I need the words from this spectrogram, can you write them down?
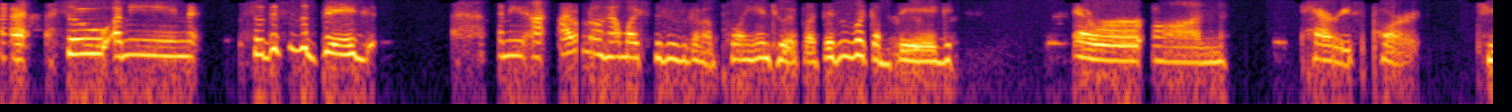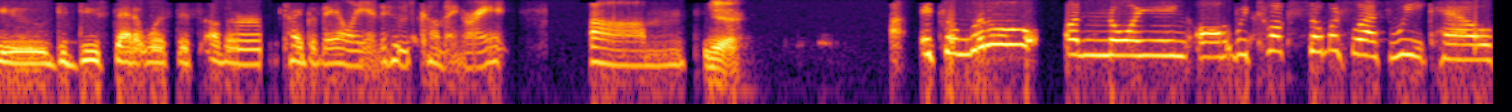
I, so I mean, so this is a big. I mean, I, I don't know how much this is going to play into it, but this is like a big error on Harry's part to deduce that it was this other type of alien who's coming, right? Um, yeah. it's a little annoying. All we talked so much last week how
